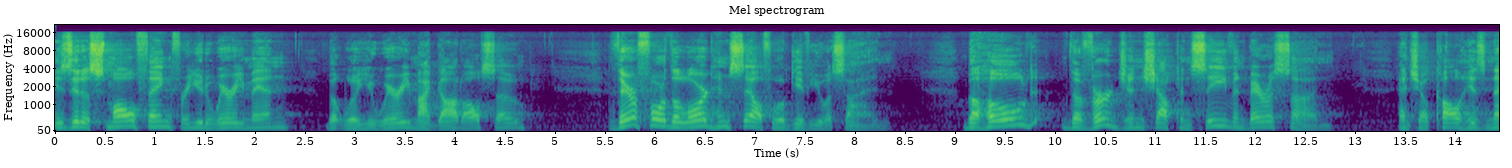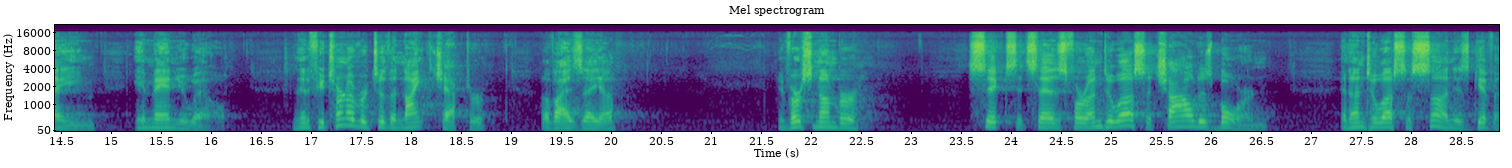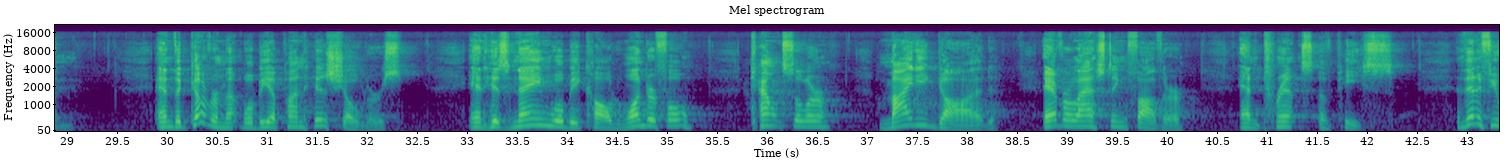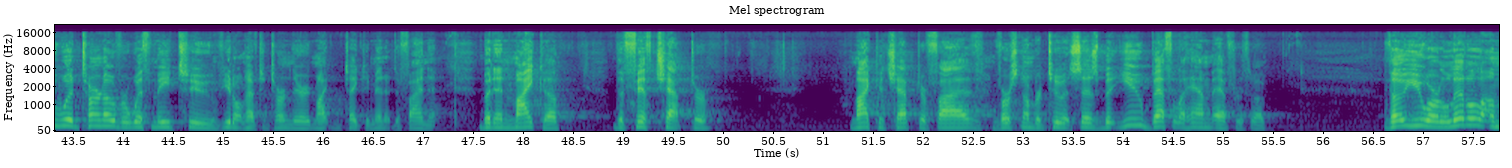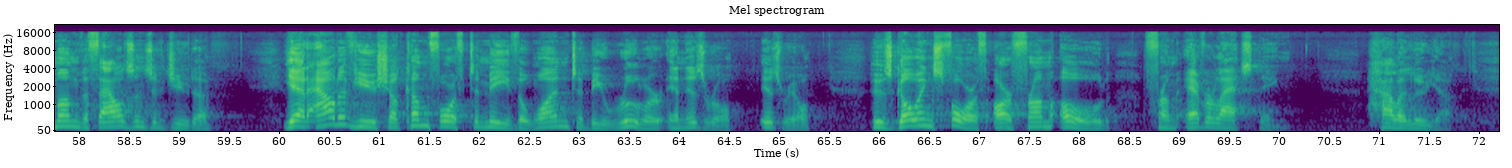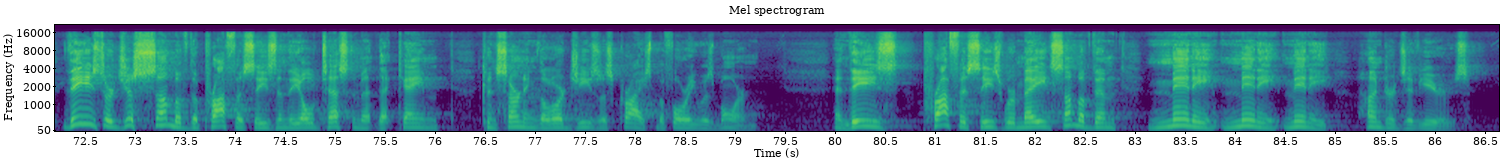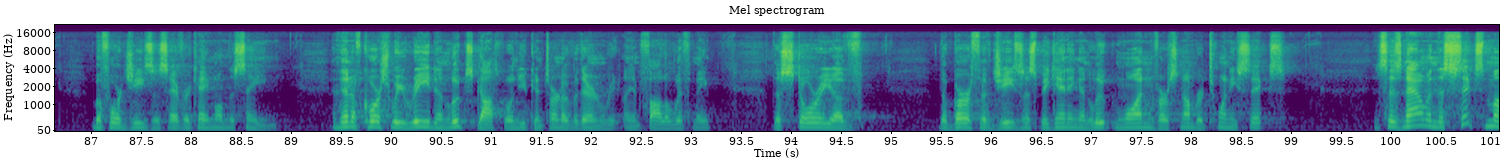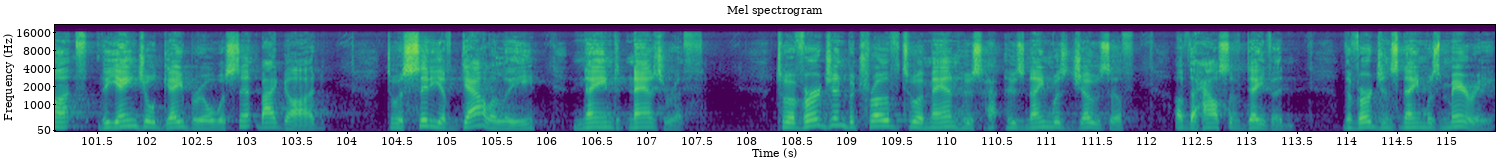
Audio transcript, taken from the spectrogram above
Is it a small thing for you to weary men, but will you weary my God also? Therefore, the Lord himself will give you a sign. Behold, the virgin shall conceive and bear a son, and shall call his name Emmanuel. And then, if you turn over to the ninth chapter of Isaiah, in verse number six, it says, For unto us a child is born, and unto us a son is given and the government will be upon his shoulders, and his name will be called Wonderful, Counselor, Mighty God, Everlasting Father, and Prince of Peace. And then, if you would turn over with me to, you don't have to turn there, it might take you a minute to find it, but in Micah, the fifth chapter, Micah chapter 5, verse number 2, it says, But you, Bethlehem Ephrathah, though you are little among the thousands of Judah, Yet out of you shall come forth to me the one to be ruler in Israel, Israel, whose goings forth are from old, from everlasting. Hallelujah. These are just some of the prophecies in the Old Testament that came concerning the Lord Jesus Christ before he was born. And these prophecies were made, some of them many, many, many hundreds of years before Jesus ever came on the scene. And then, of course, we read in Luke's gospel, and you can turn over there and, re- and follow with me, the story of the birth of Jesus beginning in Luke 1, verse number 26. It says, Now in the sixth month, the angel Gabriel was sent by God to a city of Galilee named Nazareth, to a virgin betrothed to a man whose, whose name was Joseph of the house of David. The virgin's name was Mary.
